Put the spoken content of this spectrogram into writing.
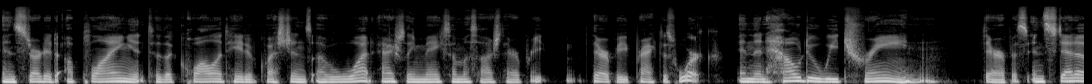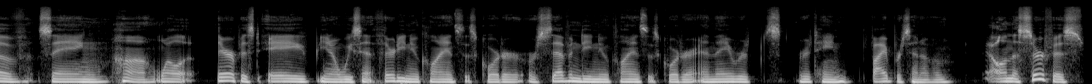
and started applying it to the qualitative questions of what actually makes a massage therapy therapy practice work, and then how do we train therapists instead of saying, "Huh, well." Therapist A, you know, we sent 30 new clients this quarter or 70 new clients this quarter, and they re- retained 5% of them on the surface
